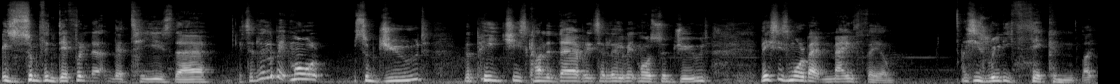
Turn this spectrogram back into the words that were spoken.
is something different. The tea is there. It's a little bit more subdued. The peach is kind of there, but it's a little bit more subdued. This is more about mouthfeel. This is really thick and like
